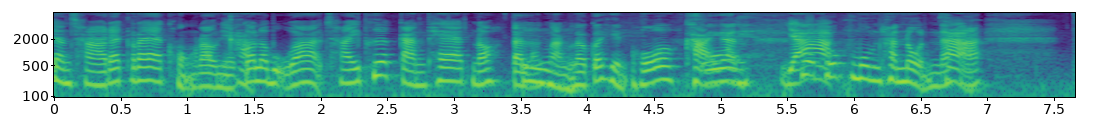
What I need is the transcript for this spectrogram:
กัญชาแรก ๆ ของเราเนี่ยค่ะก็ระบุว่าใช้เพื่อการแพทย์เนาะแต่หลังอืมๆเราก็เห็นโอ้ขายกันโอ้ยยากทั่วทุกมุมถนนนะคะค่ะจ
